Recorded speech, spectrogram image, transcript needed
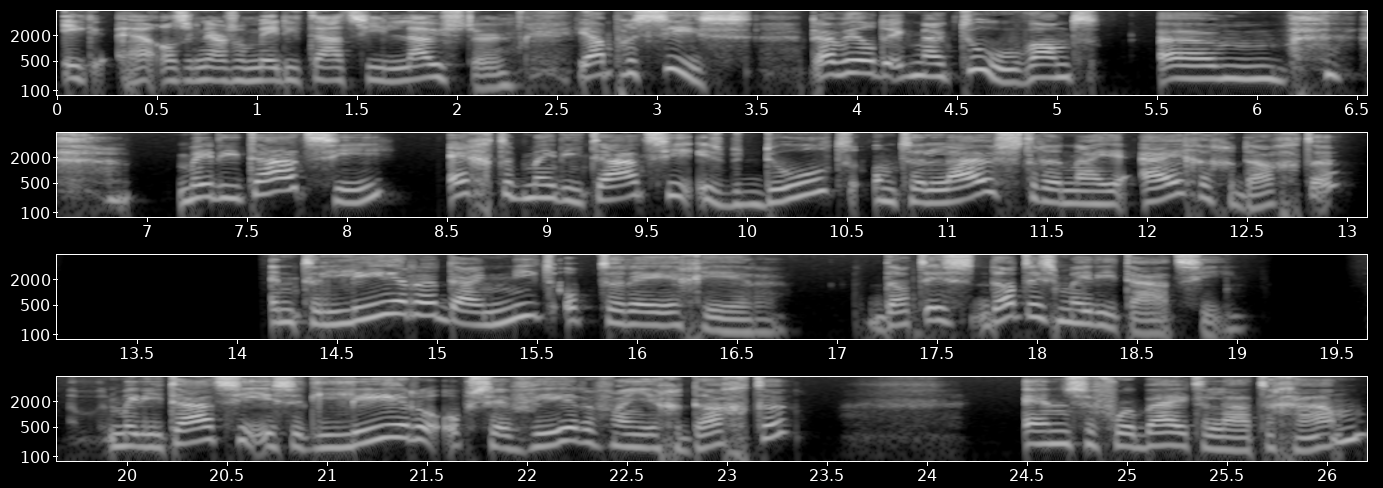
ik, hè, als ik naar zo'n meditatie luister. Ja, precies. Daar wilde ik naartoe. Want ehm, meditatie, echte meditatie, is bedoeld om te luisteren naar je eigen gedachten. En te leren daar niet op te reageren. Dat is, dat is meditatie. Meditatie is het leren observeren van je gedachten. En ze voorbij te laten gaan.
